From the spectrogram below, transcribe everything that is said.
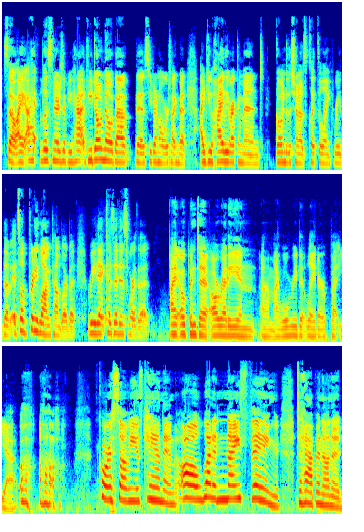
So I, I listeners if you have if you don't know about this, you don't know what we're talking about, I do highly recommend go into the show notes, click the link, read the it's a pretty long Tumblr, but read it cuz it is worth it. I opened it already, and um, I will read it later. But yeah, oh, oh. Korrasami is canon. Oh, what a nice thing to happen on a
